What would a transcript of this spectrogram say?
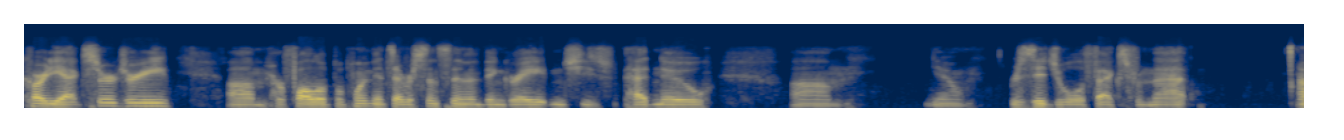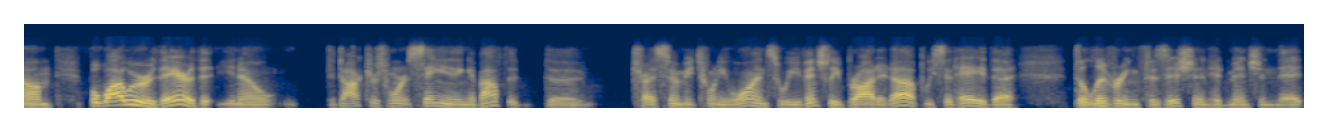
cardiac surgery. Um, her follow-up appointments ever since then have been great, and she's had no, um, you know, residual effects from that. Um, but while we were there, that you know, the doctors weren't saying anything about the the trisomy 21. So we eventually brought it up. We said, hey, the delivering physician had mentioned that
